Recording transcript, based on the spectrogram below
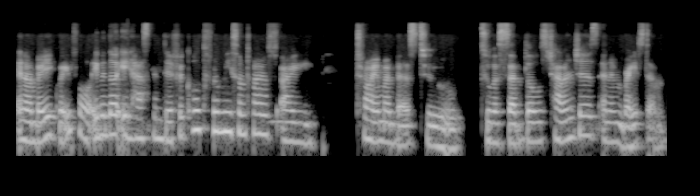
And I'm very grateful, even though it has been difficult for me sometimes. I try my best to to accept those challenges and embrace them.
